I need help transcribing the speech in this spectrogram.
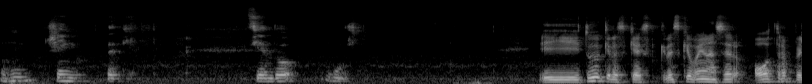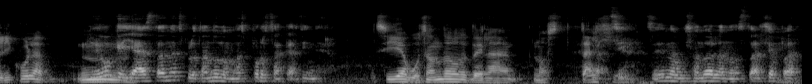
un chingo de tiempo. Siendo Woody. ¿Y tú qué crees que crees que vayan a hacer otra película? Digo Mm, que ya están explotando nomás por sacar dinero. sigue abusando de la nostalgia. Sí, siguen abusando de la nostalgia para,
